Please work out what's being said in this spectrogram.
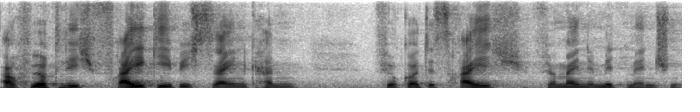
auch wirklich freigebig sein kann für Gottes Reich, für meine Mitmenschen.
